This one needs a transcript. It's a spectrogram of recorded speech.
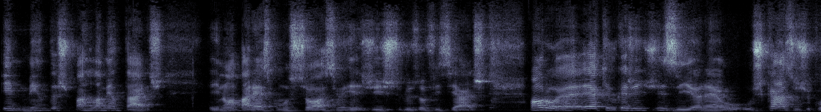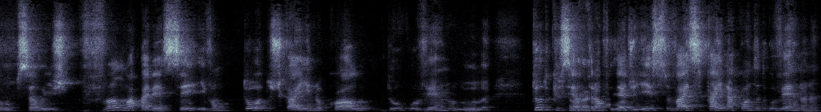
emendas parlamentares. Ele não aparece como sócio em registros oficiais. Mauro, é, é, aquilo que a gente dizia, né? Os casos de corrupção eles vão aparecer e vão todos cair no colo do governo Lula. Tudo que o Centrão fizer disso vai se cair na conta do governo, né?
